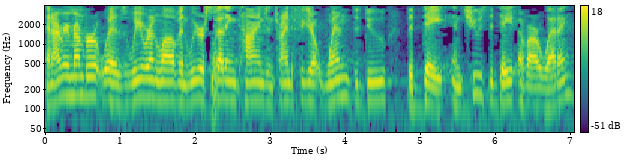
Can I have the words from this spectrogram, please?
And I remember as we were in love and we were setting times and trying to figure out when to do the date and choose the date of our wedding.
